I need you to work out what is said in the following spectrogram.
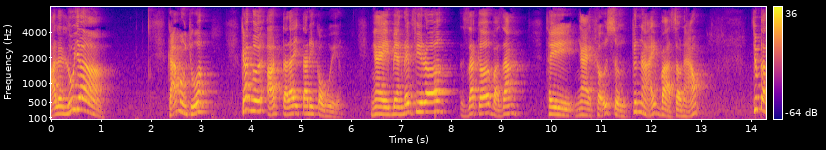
Hallelujah! Cảm ơn Chúa. Các ngươi ở tại đây, ta đi cầu nguyện. Ngài bèn đem phi rơ, Gia cơ và răng, Thì Ngài khởi sự kinh hãi và sầu não. Chúng ta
